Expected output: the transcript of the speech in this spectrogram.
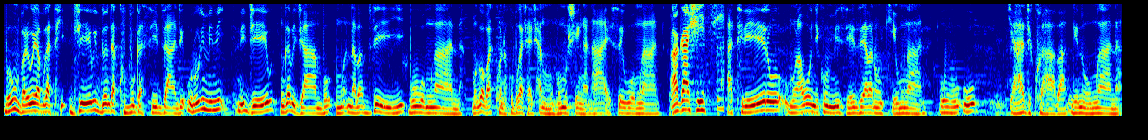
bumva rero yavuga ati jewe ibyo ndakuvuga si ibyandi ururimi ni jewe mugabo ijambo n'abavyeyi b'uwo mwana mugabo bakunda kuvuga cyane cyane umuntu w'umushinga ntaye w'uwo mwana umwana agashitsi ati rero murabonye ko mu minsi heze yabanukiye umwana ubu yaje kuraba ngene uwo mwana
